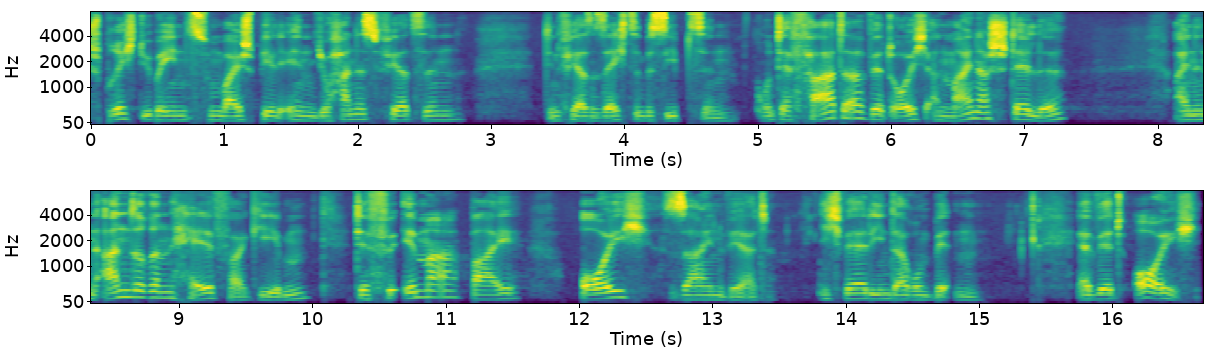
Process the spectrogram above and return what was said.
spricht über ihn zum Beispiel in Johannes 14, den Versen 16 bis 17. Und der Vater wird euch an meiner Stelle einen anderen Helfer geben, der für immer bei euch sein wird. Ich werde ihn darum bitten. Er wird euch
